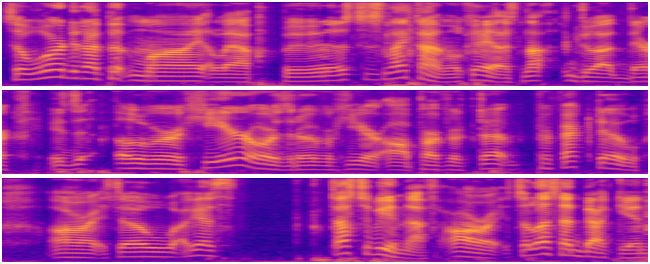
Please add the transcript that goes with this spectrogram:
So where did I put my lapis? It's nighttime. Okay, let's not go out there. Is it over here or is it over here? Oh, perfect, uh, perfecto. All right, so I guess that's to be enough. Alright, so let's head back in,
